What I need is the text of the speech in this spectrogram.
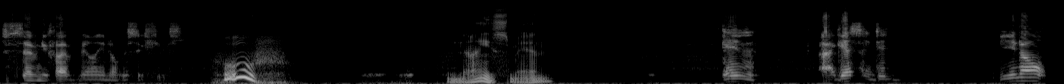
seventy-five million over six years. Whew. Nice, man. And I guess I did. You know,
